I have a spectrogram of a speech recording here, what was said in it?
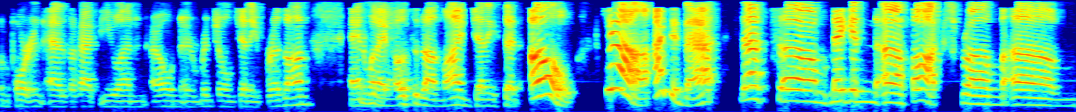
important as the fact that you own, an original Jenny Frison. And when I posted it online, Jenny said, "Oh, yeah, I did that. That's um, Megan uh, Fox from um,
